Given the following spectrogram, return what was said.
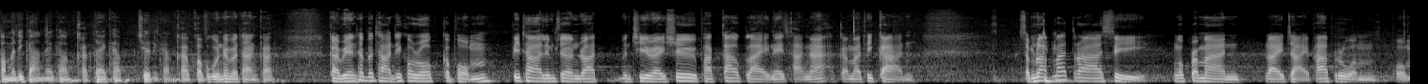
กรรมาธิการนะครับครับได้ครับเชิญครับครับขอบพระคุณท่านประธานครับกับเรียนท่านประธานที่เคารพกับผม พิธาลิมเจริญรัตน์บัญชีรายชื่อพรรคก้าวไกล ในฐานะกรรมาธิการสำหรับมาตรา 4 งบประมาณรายจ่ายภาพรวม ผม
